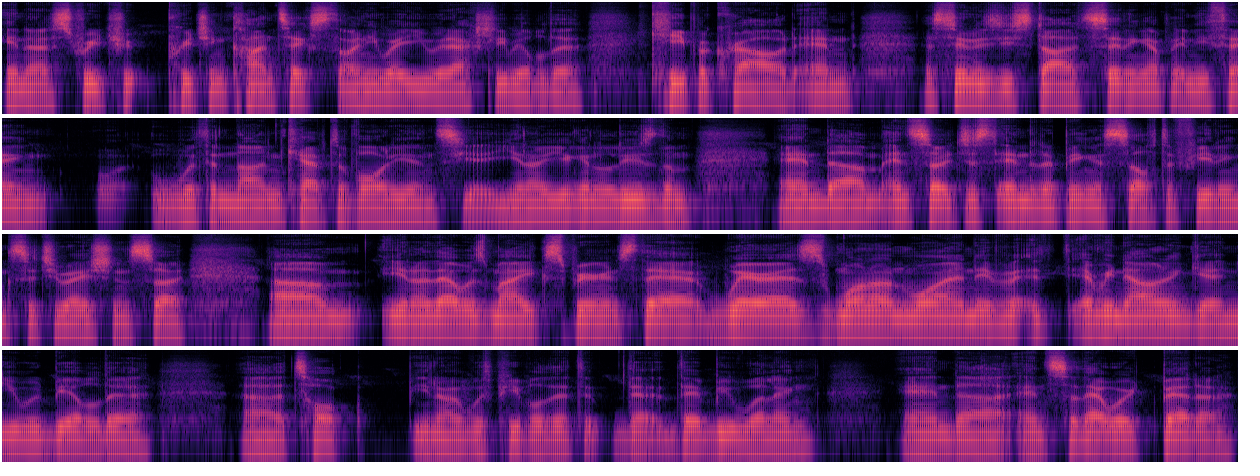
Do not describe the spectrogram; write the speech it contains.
in a street preaching context. The only way you would actually be able to keep a crowd, and as soon as you start setting up anything with a non-captive audience, you, you know, you're going to lose them. And um, and so it just ended up being a self-defeating situation. So, um, you know, that was my experience there. Whereas one-on-one, if, every now and again, you would be able to uh, talk, you know, with people that, that they'd be willing, and uh, and so that worked better.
